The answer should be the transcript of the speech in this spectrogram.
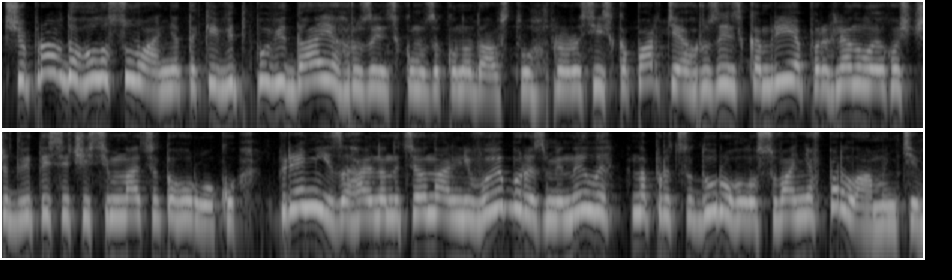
Щоправда, голосування таки відповідає грузинському законодавству. Проросійська партія Грузинська мрія переглянула його ще 2017 року. Прямі загальнонаціональні вибори змінили на процедуру голосування в парламенті.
